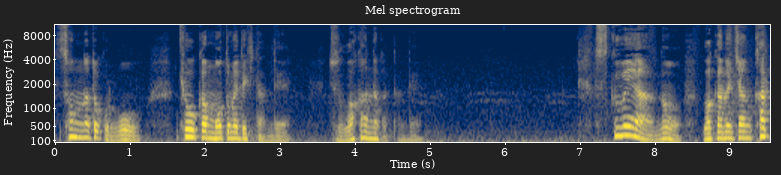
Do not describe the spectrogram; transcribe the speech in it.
そんなところを共感求めてきたんでちょっと分かんなかったんで。スクエアのわかめちゃんカッ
